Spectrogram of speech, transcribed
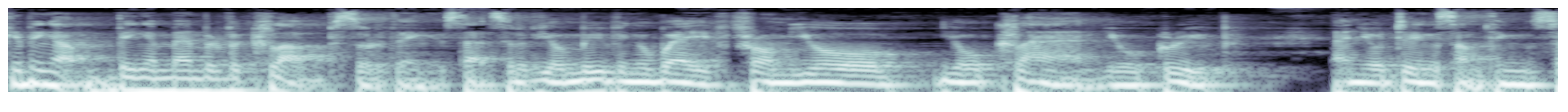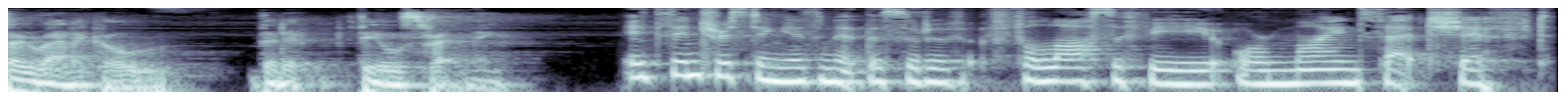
giving up being a member of a club sort of thing. It's that sort of you're moving away from your, your clan, your group, and you're doing something so radical that it feels threatening. It's interesting, isn't it? The sort of philosophy or mindset shift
